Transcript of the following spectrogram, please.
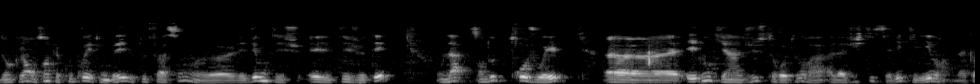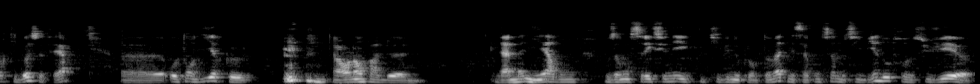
Donc là, on sent que la couperie est tombée. De toute façon, les dés ont été jetés. On a sans doute trop joué. et donc, il y a un juste retour à, à la justice et à l'équilibre, d'accord, qui doit se faire. autant dire que. Alors là, on parle de la manière dont nous avons sélectionné et cultivé nos plantes de tomates, mais ça concerne aussi bien d'autres sujets euh,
